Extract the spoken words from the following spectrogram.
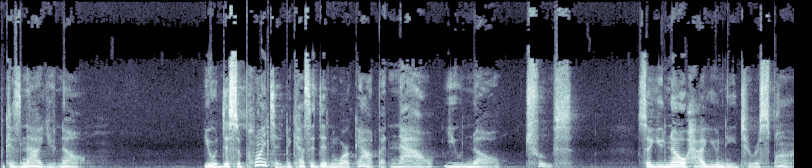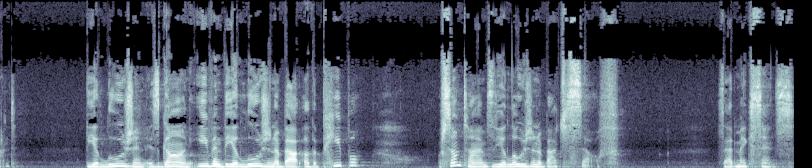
Because now you know. You were disappointed because it didn't work out, but now you know truth. So you know how you need to respond. The illusion is gone, even the illusion about other people, or sometimes the illusion about yourself. That make sense?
